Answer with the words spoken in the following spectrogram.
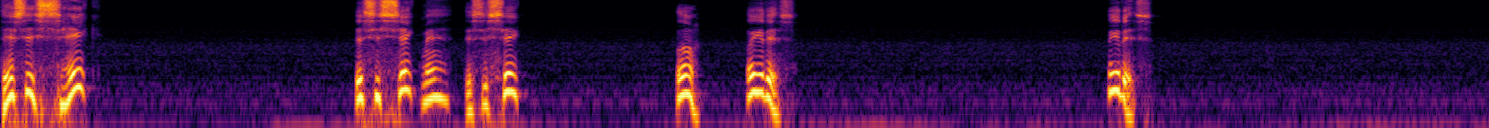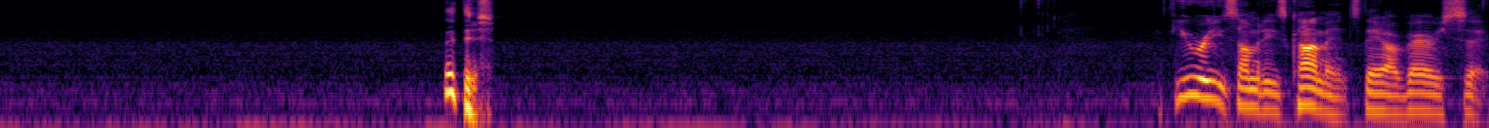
This is sick. This is sick, man. This is sick. Look. Look at this. Look at this. Look at this. You read some of these comments, they are very sick.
